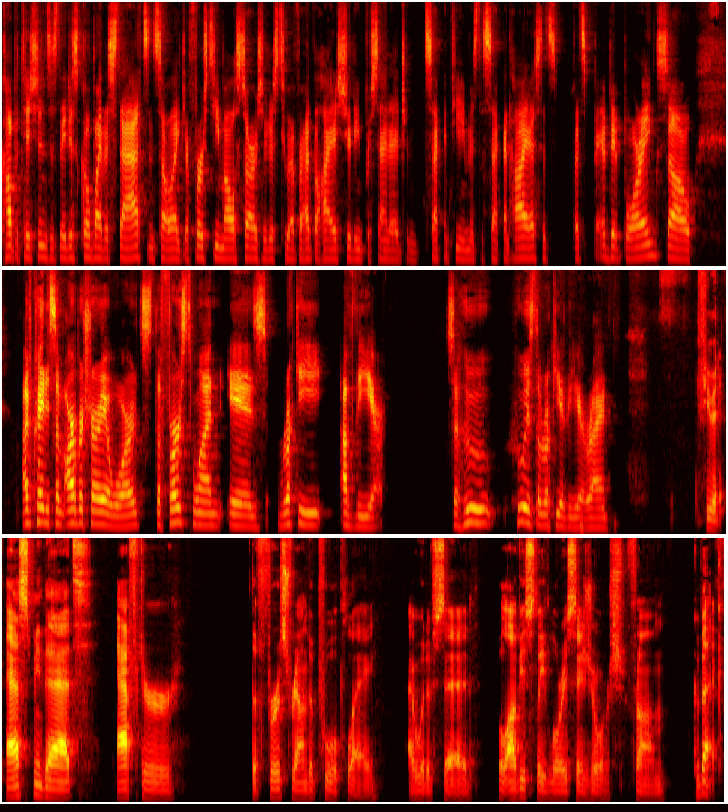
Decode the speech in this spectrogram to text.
competitions is they just go by the stats, and so like your first team all stars are just whoever had the highest shooting percentage, and second team is the second highest. That's that's a bit boring. So I've created some arbitrary awards. The first one is Rookie of the Year. So who who is the Rookie of the Year, Ryan? If you had asked me that after the first round of pool play, I would have said, well, obviously Laurie St. Georges from Quebec.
